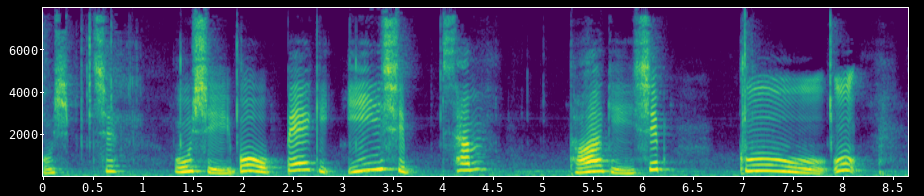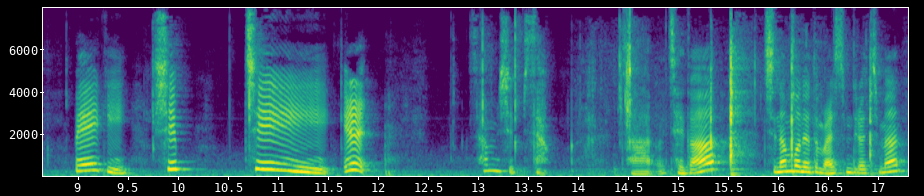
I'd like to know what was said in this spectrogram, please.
57 55 빼기 23 더하기 19 빼기 17 34 자, 제가 지난번에도 말씀드렸지만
